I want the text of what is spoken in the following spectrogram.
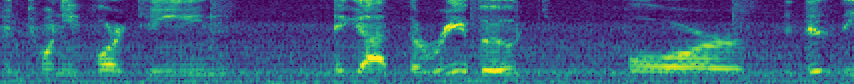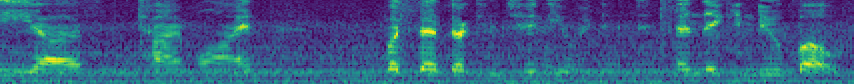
in 2014 it got the reboot for the Disney uh, timeline, but that they're continuing it, and they can do both.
